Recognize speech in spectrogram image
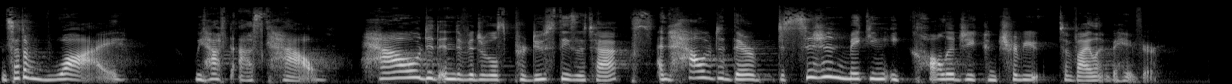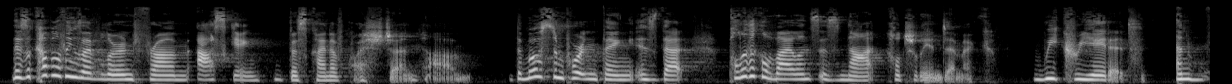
Instead of why, we have to ask how. How did individuals produce these attacks? And how did their decision making ecology contribute to violent behavior? There's a couple of things I've learned from asking this kind of question. Um, the most important thing is that political violence is not culturally endemic. We create it. And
